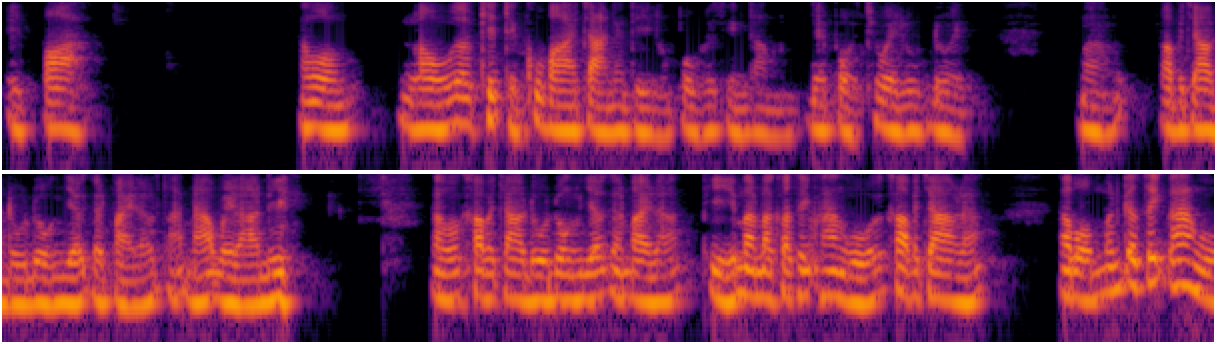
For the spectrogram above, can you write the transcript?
ไอ้ป้านะผม เราก็คิดถึงครูบาอาจารย์ทันทีหลวงปู่ฤาษีดำได้โปรดช่วยลูกด้วย มาข้าพเจ้าดูดวงเยอะเกินไปแล้วณเวลานี้นะผมข้าพเจ้าดูดวงเยอะเกินไปแล้ว ผีมันมากระซิบข้างหูข้าพเจ้าแล้วนะผมมันกระซิบข้างหู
